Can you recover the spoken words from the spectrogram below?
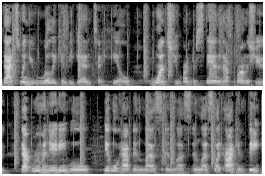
that's when you really can begin to heal once you understand and i promise you that ruminating will it will happen less and less and less like i can think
